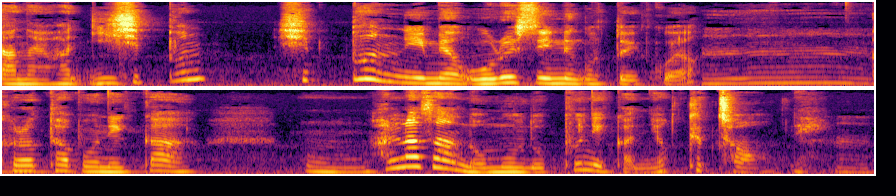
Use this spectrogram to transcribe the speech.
않아요. 한 20분, 10분이면 오를 수 있는 것도 있고요. 음. 그렇다 보니까 음, 한라산 너무 높으니까요. 그쵸. 네. 음.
